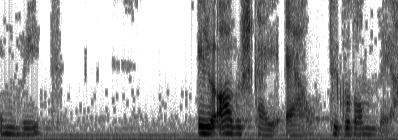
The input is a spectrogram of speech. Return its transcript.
om vi er jo avurskei av til godomlige.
